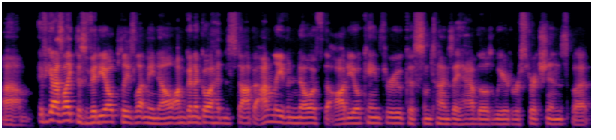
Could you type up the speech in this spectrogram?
um, if you guys like this video, please let me know. I'm going to go ahead and stop it. I don't even know if the audio came through because sometimes they have those weird restrictions, but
